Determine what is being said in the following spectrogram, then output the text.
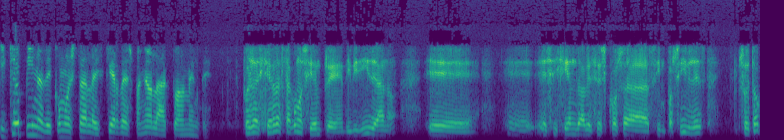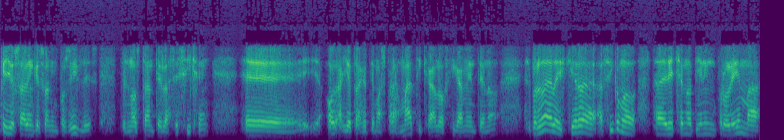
¿Y qué opina de cómo está la izquierda española actualmente? Pues la izquierda está como siempre, dividida, ¿no? Eh, eh, exigiendo a veces cosas imposibles, sobre todo que ellos saben que son imposibles, pero no obstante las exigen. Eh, hay otra gente más pragmática, lógicamente, ¿no? El problema de la izquierda, así como la derecha no tiene un problema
